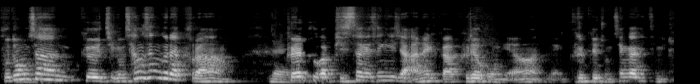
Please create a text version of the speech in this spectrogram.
부동산 그 지금 상승 그래프랑 네. 그래프가 비슷하게 생기지 않을까 그려보면 네, 그렇게 좀 생각이 듭니다.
